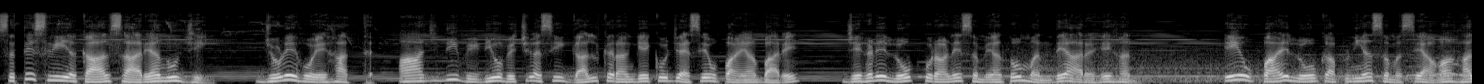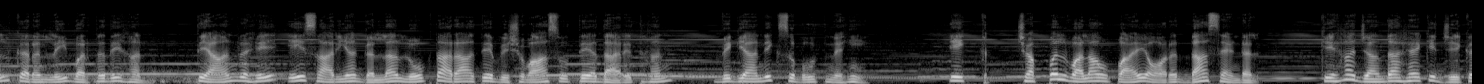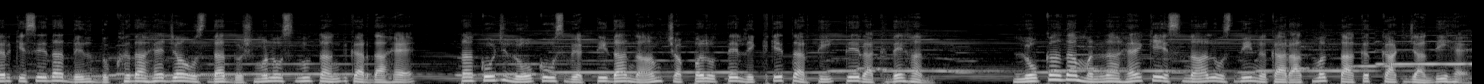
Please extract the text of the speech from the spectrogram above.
ਸਤਿ ਸ੍ਰੀ ਅਕਾਲ ਸਾਰਿਆਂ ਨੂੰ ਜੀ। ਜੁੜੇ ਹੋਏ ਹੱਥ, ਅੱਜ ਦੀ ਵੀਡੀਓ ਵਿੱਚ ਅਸੀਂ ਗੱਲ ਕਰਾਂਗੇ ਕੁਝ ਐਸੇ ਉਪਾਅ ਬਾਰੇ, ਜਿਹੜੇ ਲੋਕ ਪੁਰਾਣੇ ਸਮਿਆਂ ਤੋਂ ਮੰਨਦੇ ਆ ਰਹੇ ਹਨ। ਇਹ ਉਪਾਅ ਲੋਕ ਆਪਣੀਆਂ ਸਮੱਸਿਆਵਾਂ ਹੱਲ ਕਰਨ ਲਈ ਵਰਤਦੇ ਹਨ। ਧਿਆਨ ਰਹੇ, ਇਹ ਸਾਰੀਆਂ ਗੱਲਾਂ ਲੋਕਧਾਰਾ ਅਤੇ ਵਿਸ਼ਵਾਸ ਉੱਤੇ ਆਧਾਰਿਤ ਹਨ, ਵਿਗਿਆਨਿਕ ਸਬੂਤ ਨਹੀਂ। ਇੱਕ, ਚੱਪਲ ਵਾਲਾ ਉਪਾਅ ਔਰਤ ਦਾ ਸੈਂਡਲ। ਕਿਹਾ ਜਾਂਦਾ ਹੈ ਕਿ ਜੇਕਰ ਕਿਸੇ ਦਾ ਦਿਲ ਦੁਖਦਾ ਹੈ ਜਾਂ ਉਸ ਦਾ ਦੁਸ਼ਮਣ ਉਸ ਨੂੰ ਤੰਗ ਕਰਦਾ ਹੈ, ਤਾਂ ਕੁਝ ਲੋਕ ਉਸ ਵਿਅਕਤੀ ਦਾ ਨਾਮ ਚੱਪਲ ਉੱਤੇ ਲਿਖ ਕੇ ਧਰਤੀ ਤੇ ਰੱਖਦੇ ਹਨ। ਲੋਕਾਂ ਦਾ ਮੰਨਣਾ ਹੈ ਕਿ ਇਸ ਨਾਲ ਉਸ ਦੀ ਨਕਾਰਾਤਮਕ ਤਾਕਤ ਘਟ ਜਾਂਦੀ ਹੈ।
